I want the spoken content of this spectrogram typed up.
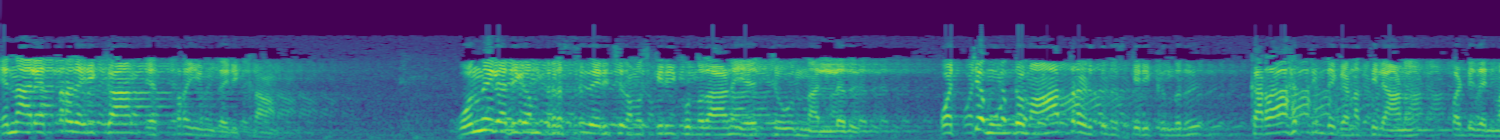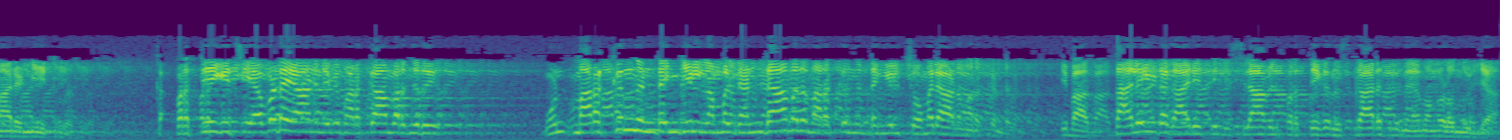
എന്നാൽ എത്ര ധരിക്കാം? എത്രയും ധരിക്കാം. ഒന്നിലധികം ഡ്രസ്സ് ധരിച്ച് നമസ്കരിക്കുന്നതാണ് ഏറ്റവും നല്ലത്. ഒറ്റ മുണ്ട് മാത്രം എടുത്ത് നിസ്കരിക്കുന്നത് കറാഹത്തിന്റെ ഗണത്തിലാണ് പണ്ഡിതന്മാർ എണ്ണിയിട്ടുള്ളത്. പ്രത്യേകിച്ച് എവിടെയാണ് നബി മറക്കാൻ പറഞ്ഞത്? മറക്കുന്നുണ്ടെങ്കിൽ നമ്മൾ രണ്ടാമത് മറക്കുന്നുണ്ടെങ്കിൽ ചുമലാണ് മറക്കേണ്ടത്. ഈ ഭാഗം. തലയുടെ കാര്യത്തിൽ ഇസ്ലാമിൽ പ്രത്യേക നിസ്കാരത്തിന് നിയമങ്ങളൊന്നുമില്ല.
